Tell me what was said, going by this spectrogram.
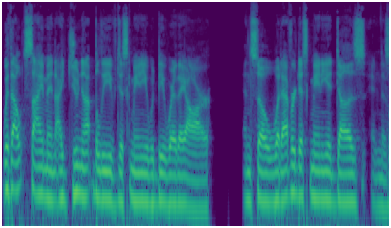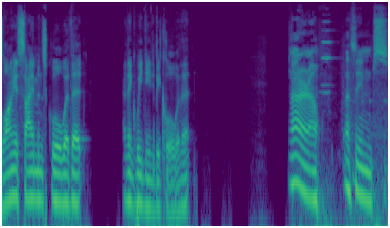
without Simon, I do not believe Discmania would be where they are. And so, whatever Discmania does, and as long as Simon's cool with it, I think we need to be cool with it. i don't know that seems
